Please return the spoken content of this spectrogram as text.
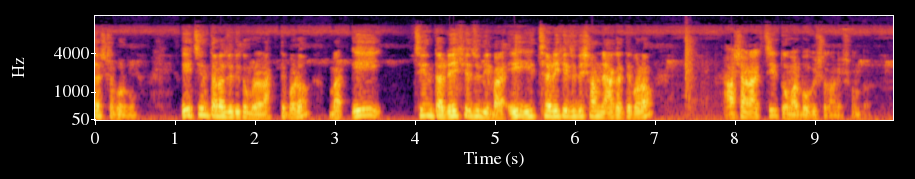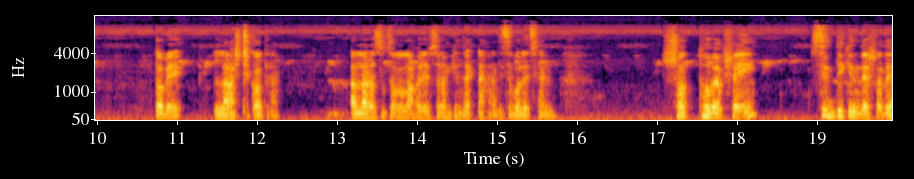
চেষ্টা করব। এই চিন্তাটা যদি তোমরা রাখতে পারো বা এই চিন্তা রেখে যদি বা এই ইচ্ছা রেখে যদি সামনে আগাতে পারো, আশা রাখছি তোমার ভবিষ্যৎ অনেক সুন্দর। তবে লাস্ট কথা, আল্লাহ রসুল সাল্লাহ সাল্লাম কিন্তু একটা হাদিসে বলেছেন, সত্য ব্যবসায়ী সিদ্দিকিনদের সাথে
